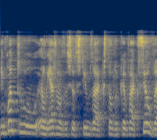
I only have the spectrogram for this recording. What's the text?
enquanto, aliás, nós assistimos à questão do Cavaco Silva,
